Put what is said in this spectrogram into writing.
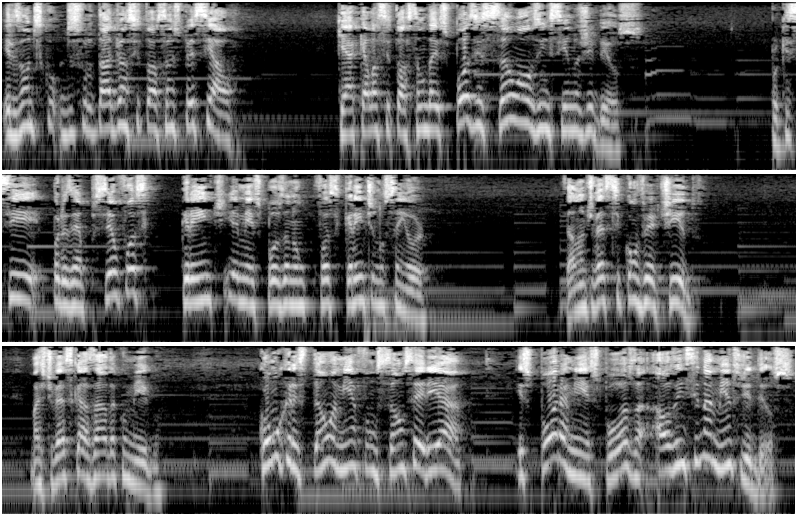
eles vão desfrutar de uma situação especial, que é aquela situação da exposição aos ensinos de Deus. Porque se, por exemplo, se eu fosse crente e a minha esposa não fosse crente no Senhor, se ela não tivesse se convertido, mas tivesse casada comigo, como cristão, a minha função seria expor a minha esposa aos ensinamentos de Deus.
